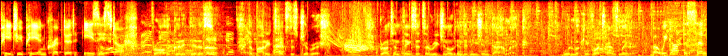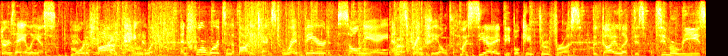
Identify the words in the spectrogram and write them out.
PGP encrypted. Easy stuff. For all the good it did us, the body text is gibberish. Brunton thinks it's a regional Indonesian dialect. We're looking for a translator. But we got the sender's alias. Mortified Penguin. And four words in the body text. Redbeard, Saulnier, and Springfield. My CIA people came through for us. The dialect is Timorese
